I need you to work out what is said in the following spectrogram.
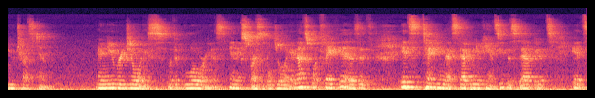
you trust him. And you rejoice with a glorious, inexpressible joy. And that's what faith is. It's it's taking that step when you can't see the step. It's it's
